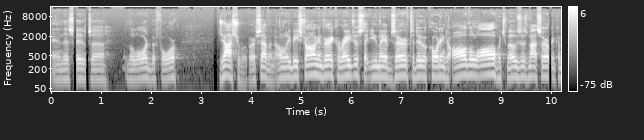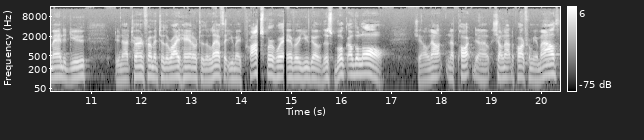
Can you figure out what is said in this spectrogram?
And this is uh, the Lord before Joshua. Verse 7 Only be strong and very courageous, that you may observe to do according to all the law which Moses my servant commanded you. Do not turn from it to the right hand or to the left, that you may prosper wherever you go. This book of the law shall not depart, uh, shall not depart from your mouth,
